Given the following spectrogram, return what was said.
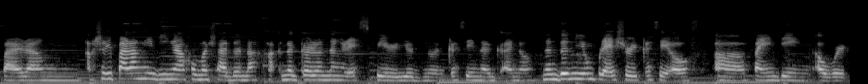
parang, actually parang hindi nga ako masyado naka, nagkaroon ng rest period nun kasi nag, ano, nandun yung pressure kasi of uh, finding a work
